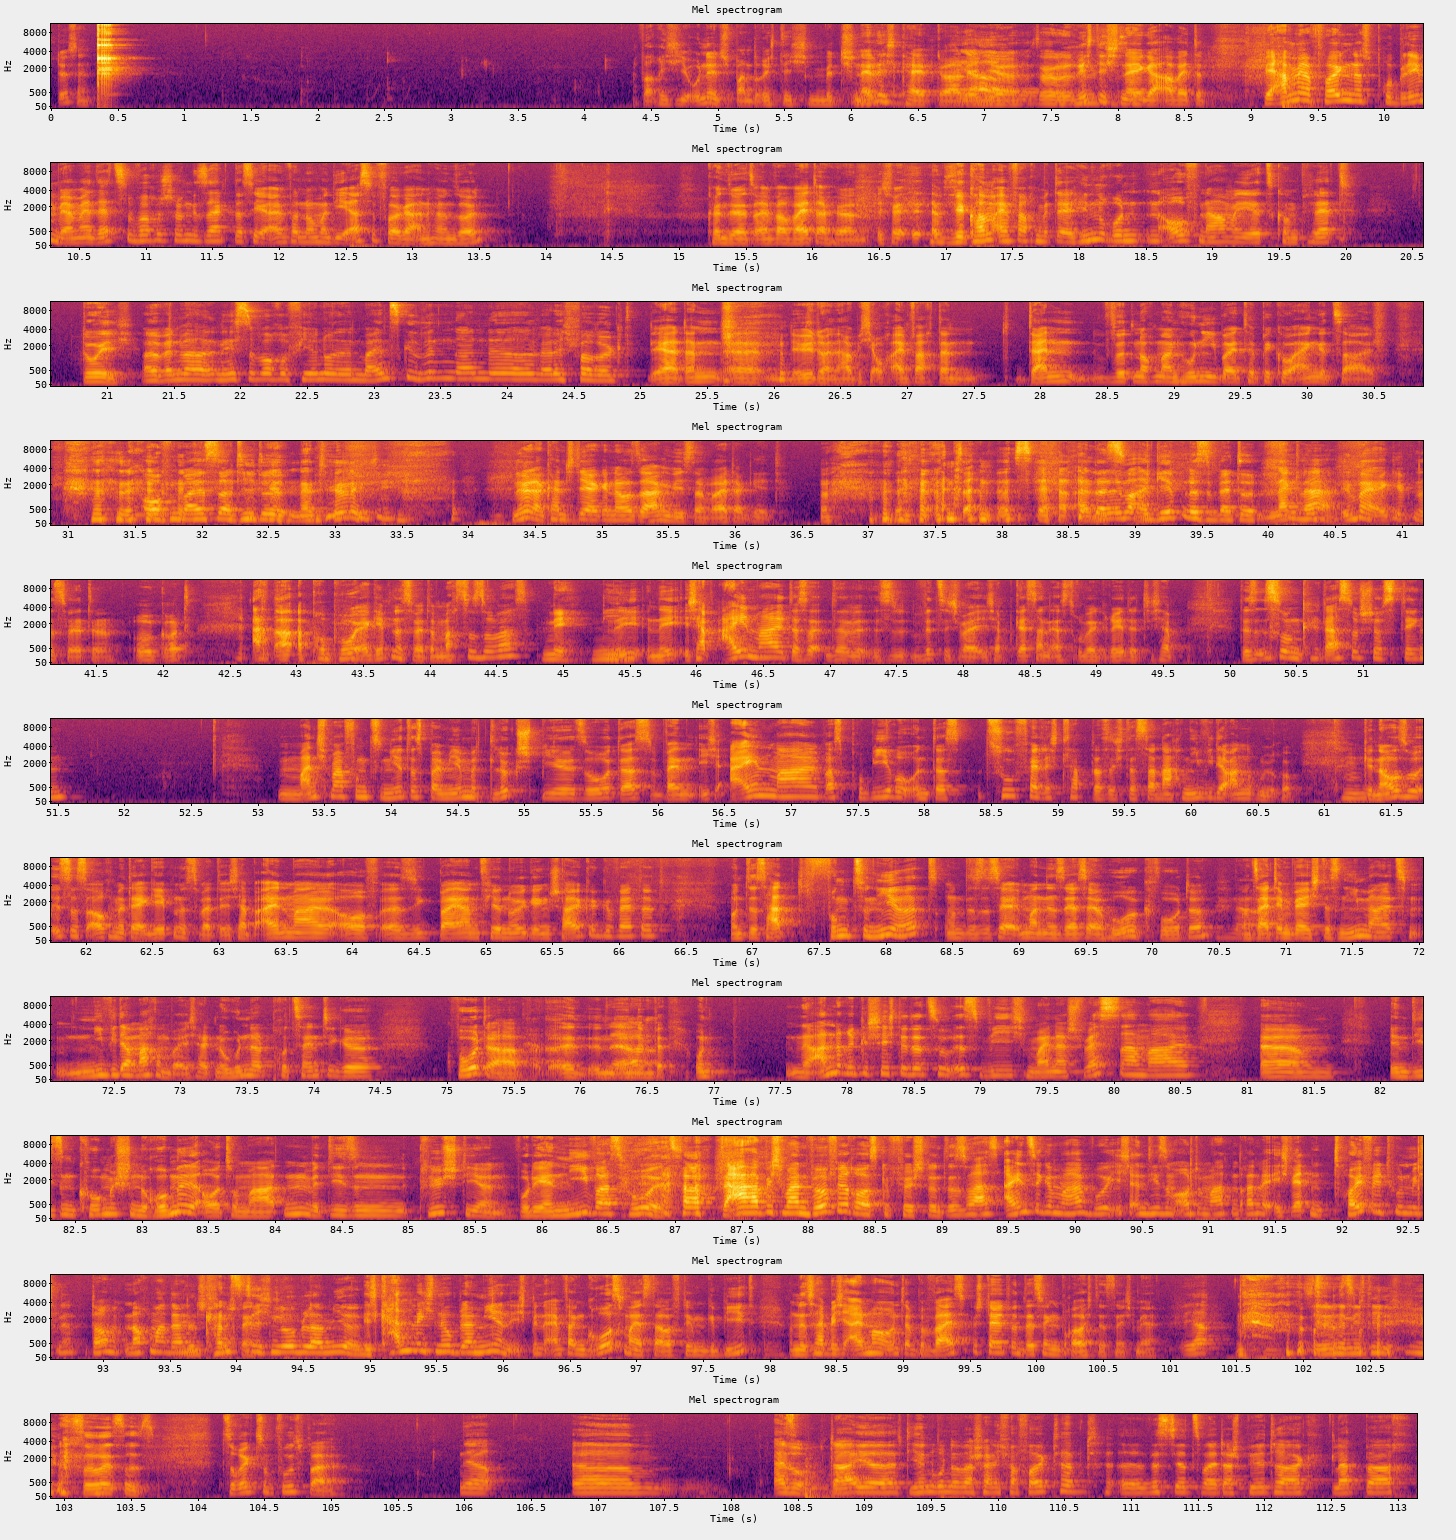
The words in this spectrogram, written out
Stößchen. War richtig unentspannt, richtig mit Schnelligkeit gerade Ja, hier. So richtig schnell gearbeitet. Wir haben ja folgendes Problem. Wir haben ja letzte Woche schon gesagt, dass ihr einfach nochmal die erste Folge anhören sollt. Können Sie jetzt einfach weiterhören. Ich, äh, wir kommen einfach mit der Hinrundenaufnahme jetzt komplett durch. Also wenn wir nächste Woche 4-0 in Mainz gewinnen, dann äh, werde ich verrückt. Ja, dann, äh, nö, dann habe ich auch einfach, dann, dann wird nochmal ein Huni bei Tipico eingezahlt. Auf den Meistertitel. Natürlich. Nö, dann kann ich dir ja genau sagen, wie es dann weitergeht. Und dann ist ja dann alles immer gut. Ergebniswette. Na klar, immer Ergebniswette. Oh Gott. Ach, apropos Ergebniswette, machst du sowas? Nee, Nee, nee. Ich habe einmal, das, das ist witzig, weil ich habe gestern erst drüber geredet. Ich habe, das ist so ein klassisches Ding. Manchmal funktioniert das bei mir mit Glücksspiel so, dass wenn ich einmal was probiere und das zufällig klappt, dass ich das danach nie wieder anrühre. Genauso ist es auch mit der Ergebniswette. Ich habe einmal auf äh, Sieg Bayern 4-0 gegen Schalke gewettet und das hat funktioniert und das ist ja immer eine sehr, sehr hohe Quote. Ja. Und seitdem werde ich das niemals, nie wieder machen, weil ich halt eine hundertprozentige Quote habe. Äh, in, Ja. in. Und eine andere Geschichte dazu ist, wie ich meiner Schwester mal ähm, in diesen komischen Rummelautomaten mit diesen Plüschtieren, wo du ja nie was holst, da habe ich mal einen Würfel rausgefischt und das war das einzige Mal, wo ich an diesem Automaten dran wäre. Ich werde einen Teufel tun, mich ne, nochmal dahin Du kannst zu dich nur blamieren. Ich kann mich nur blamieren. Ich bin einfach ein Großmeister auf dem Gebiet und das habe ich einmal unter Beweis gestellt und deswegen brauche ich das nicht mehr. ja, definitiv. So ist es. Zurück zum Fußball. Ja. Ähm, also, da ihr die Hinrunde wahrscheinlich verfolgt habt, äh, wisst ihr, zweiter Spieltag, Gladbach.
